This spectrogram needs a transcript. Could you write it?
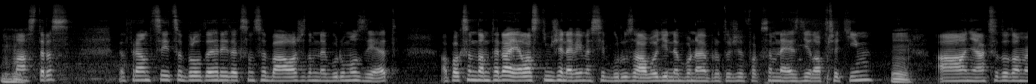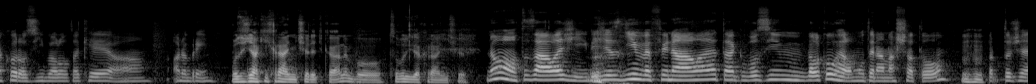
Mhm. Masters ve Francii, co bylo tehdy, tak jsem se bála, že tam nebudu moc jet. A pak jsem tam teda jela s tím, že nevím, jestli budu závodit nebo ne, protože fakt jsem nejezdila předtím. Hmm. A nějak se to tam jako rozhýbalo taky a, a dobrý. Vozíš nějaký chrániče teďka, nebo co vozíš za chrániče? No, to záleží. Když jezdím ve finále, tak vozím velkou helmu teda na shuttle, Mhm. protože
